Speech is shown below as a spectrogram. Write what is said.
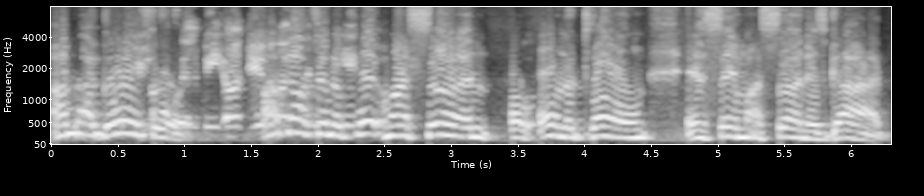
I'm not going You're for it. be- uh, I'm not going to put my son on the throne and say my son is God.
